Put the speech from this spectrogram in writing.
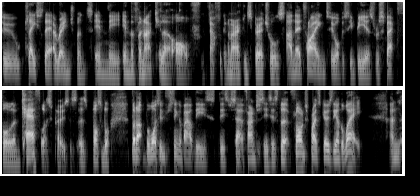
to place their arrangements in the in the vernacular of African American spirituals, and they're trying to obviously be as respectful and careful, I suppose, as, as possible. But uh, but what's interesting about these these set of fantasies is that Florence Price goes the other way, and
